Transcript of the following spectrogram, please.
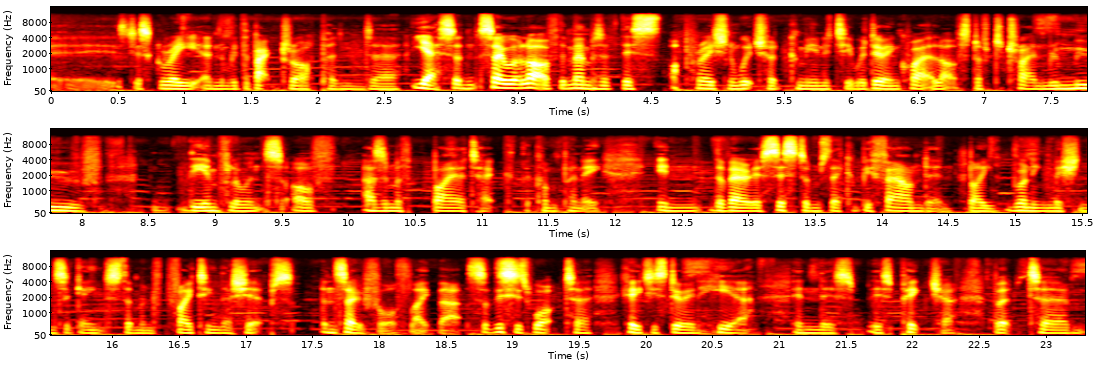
it's just great, and with the backdrop and uh, yes, and so a lot of the members of this Operation Witch Hunt community were doing quite a lot of stuff to try and remove the influence of Azimuth Biotech, the company, in the various systems they could be found in by running missions against them and fighting their ships and so forth, like that. So this is what uh, Katie's doing here in this this picture, but. Um,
